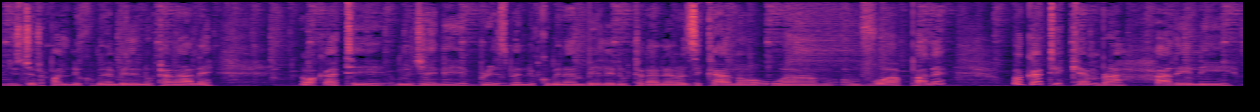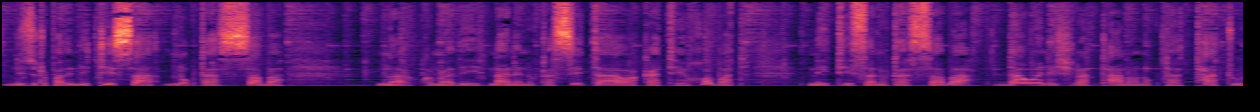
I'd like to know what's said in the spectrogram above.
nyuzi joto pale ni 12.8 wakati mjini Brisbane ni 12.8 na uwezekano wa mvua pale, wakati Canberra hali ni nyuzi joto pale ni 9.7 na kwa mradhi 8.6 wakati Hobart ni 9.7, Darwin ni 25.3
